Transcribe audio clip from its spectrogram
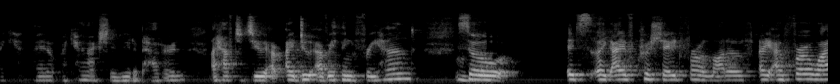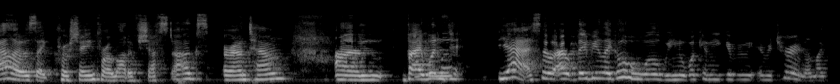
I can't. I don't. I can't actually read a pattern. I have to do. I do everything freehand. Mm-hmm. So it's like I've crocheted for a lot of I, I, for a while I was like crocheting for a lot of chef's dogs around town, um, but I wouldn't yeah so I, they'd be like oh well you know what can you give me in return i'm like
